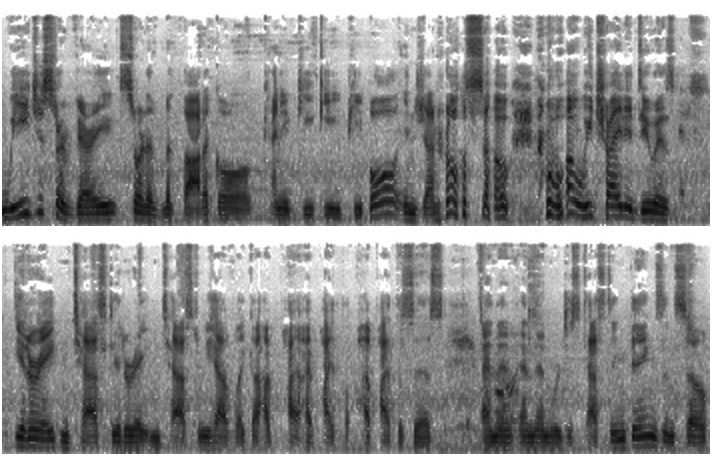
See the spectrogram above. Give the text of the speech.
we just are very sort of methodical, kind of geeky people in general. So what we try to do is iterate and test, iterate and test. We have like a hypothesis, and then and then we're just testing things. And so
